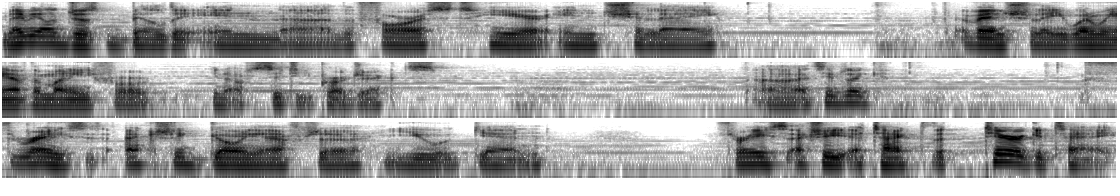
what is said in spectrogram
Maybe I'll just build it in uh, the forest here in Chile. Eventually, when we have the money for, you know, city projects. Uh, it seems like Thrace is actually going after you again. Thrace actually attacked the Tirigite.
